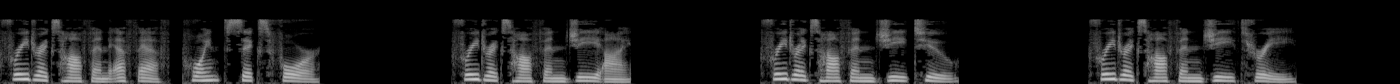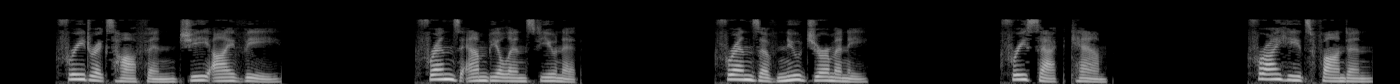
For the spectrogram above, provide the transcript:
Friedrichshafen FF.64 Friedrichshafen GI Friedrichshafen G2 Friedrichshafen G3 Friedrichshafen GIV Friends Ambulance Unit. Friends of New Germany. Friesack Camp. Freiheitsfonden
